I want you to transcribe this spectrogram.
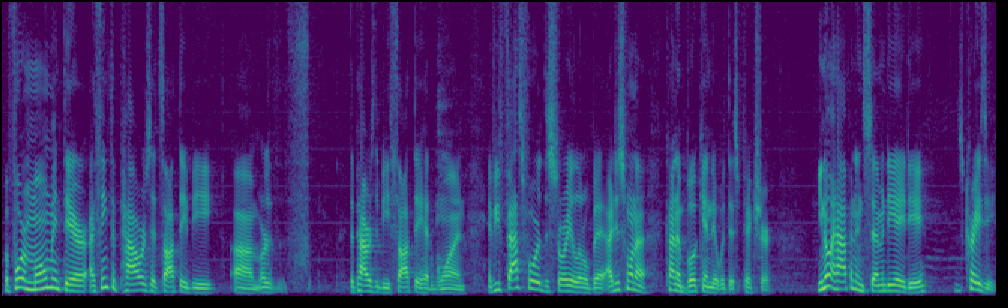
But for a moment there, I think the powers that thought they be, um, or the powers that be thought they had won. If you fast forward the story a little bit, I just want to kind of bookend it with this picture. You know what happened in 70 AD? It's crazy.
